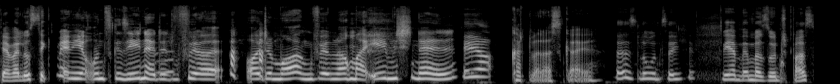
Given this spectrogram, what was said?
Der war lustig. Wenn ihr uns gesehen hättet für heute Morgen, für nochmal eben schnell. Ja, Gott, war das geil. das lohnt sich. Wir haben immer so einen Spaß.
